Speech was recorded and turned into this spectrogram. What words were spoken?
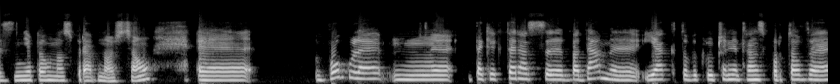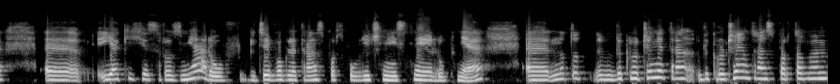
z niepełnosprawnością. W ogóle, mm, tak jak teraz e, badamy, jak to wykluczenie transportowe, e, jakich jest rozmiarów, gdzie w ogóle transport publiczny istnieje lub nie, e, no to wykluczenie, wykluczeniem transportowym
